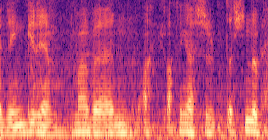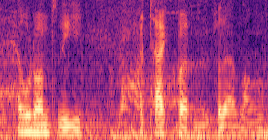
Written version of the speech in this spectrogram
I didn't get him. My bad. I, I think I should. I shouldn't have held on to the attack button for that long.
